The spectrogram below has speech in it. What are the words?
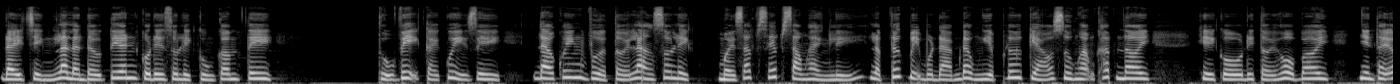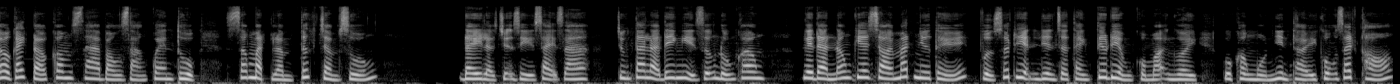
Đây chính là lần đầu tiên cô đi du lịch cùng công ty. Thú vị cái quỷ gì, Đào Khuynh vừa tới làng du lịch, mới sắp xếp xong hành lý, lập tức bị một đám đồng nghiệp lôi kéo du ngoạm khắp nơi. Khi cô đi tới hồ bơi, nhìn thấy ở cách đó không xa bóng dáng quen thuộc, sắc mặt lầm tức trầm xuống. Đây là chuyện gì xảy ra? Chúng ta là đi nghỉ dưỡng đúng không? Người đàn ông kia trói mắt như thế, vừa xuất hiện liền trở thành tiêu điểm của mọi người, cô không muốn nhìn thấy cũng rất khó.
